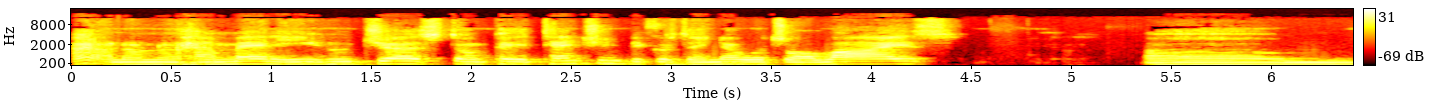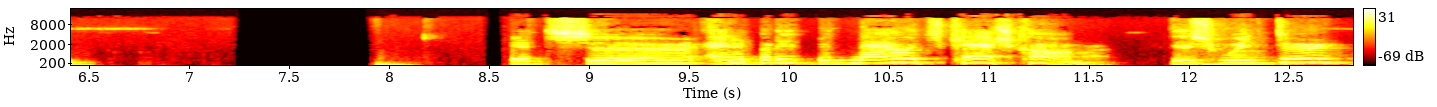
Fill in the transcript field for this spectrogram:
I don't know how many who just don't pay attention because they know it's all lies. Um, it's uh, and but it, but now it's cash karma. This winter,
